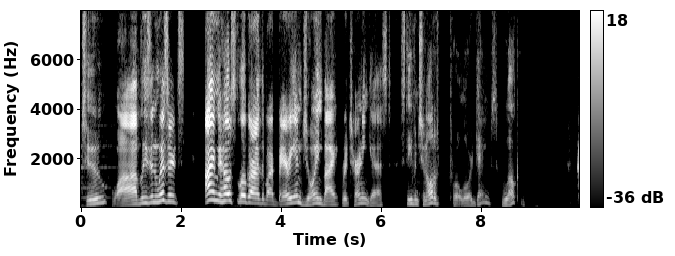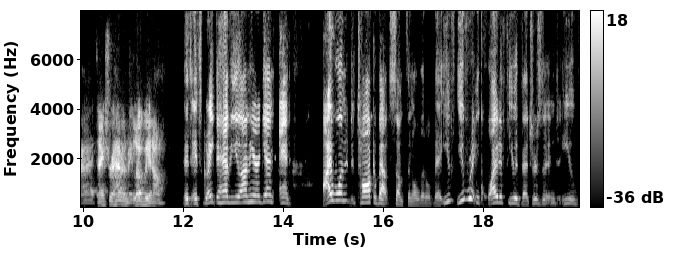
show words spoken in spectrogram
to Wobblies and Wizards. I'm your host, Logar the Barbarian, joined by returning guest Stephen Chenault of Troll Lord Games. Welcome. Uh, thanks for having me. Love being on. It's it's great to have you on here again. And I wanted to talk about something a little bit. You've you've written quite a few adventures, and you've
